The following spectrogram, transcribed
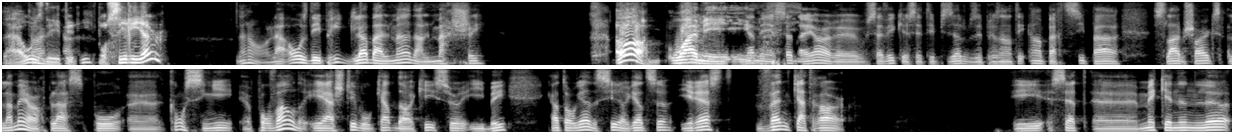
La hausse des prix pour Syrien? Non, non, la hausse des prix globalement dans le marché. Ah, ouais, mais. ça, d'ailleurs, euh, vous savez que cet épisode vous est présenté en partie par Slab Sharks, la meilleure place pour euh, consigner, pour vendre et acheter vos cartes d'hockey sur eBay. Quand on regarde ici, regarde ça, il reste 24 heures et cette euh, McKinnon-là,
